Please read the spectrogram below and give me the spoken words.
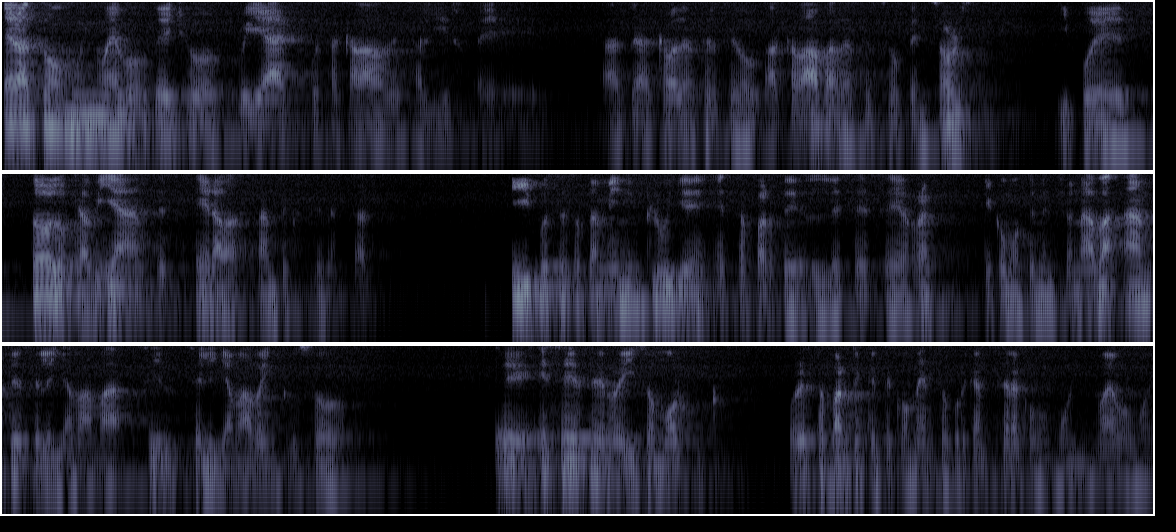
era todo muy nuevo. De hecho, React pues acababa de salir, eh, acaba de hacerse, acababa de hacerse open source y pues todo lo que había antes era bastante experimental. Y pues eso también incluye esta parte del SSR, que como te mencionaba, antes se le llamaba, se, le llamaba incluso eh, SSR isomórfico, por esta parte que te comento, porque antes era como muy nuevo, muy,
